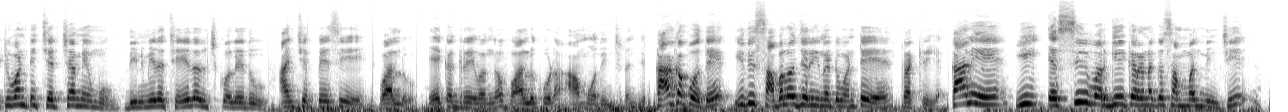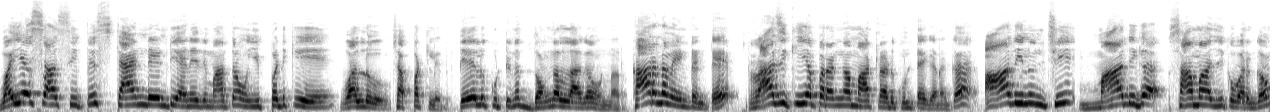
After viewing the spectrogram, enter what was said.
ఎటువంటి చర్చ మేము దీని మీద చేయదలుచుకోలేదు అని చెప్పేసి వాళ్ళు ఏకగ్రీవంగా వాళ్ళు కూడా ఆమోదించడం కాకపోతే ఇది సభలో జరిగినటువంటి ప్రక్రియ. కానీ ఈ ఎస్సీ వర్గీకరణకు సంబంధించి వైఎస్ఆర్సిపి స్టాండ్ ఏంటి అనేది మాత్రం ఇప్పటికీ వాళ్ళు చెప్పట్లేదు. తేలు కుట్టిన దొంగల్లాగా ఉన్నారు. కారణం ఏంటంటే రాజకీయ పరంగా మాట్లాడుకుంటే గనక ఆది నుంచి మాదిగ సామాజిక వర్గం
